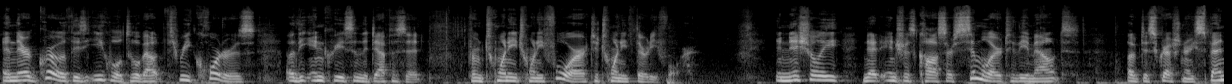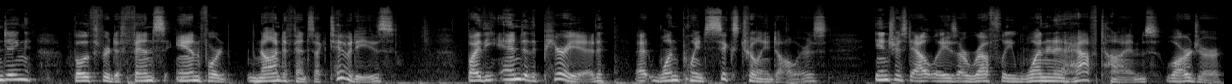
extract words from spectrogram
and their growth is equal to about three quarters of the increase in the deficit from 2024 to 2034. Initially, net interest costs are similar to the amount of discretionary spending, both for defense and for non defense activities. By the end of the period, at $1.6 trillion, interest outlays are roughly one and a half times larger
